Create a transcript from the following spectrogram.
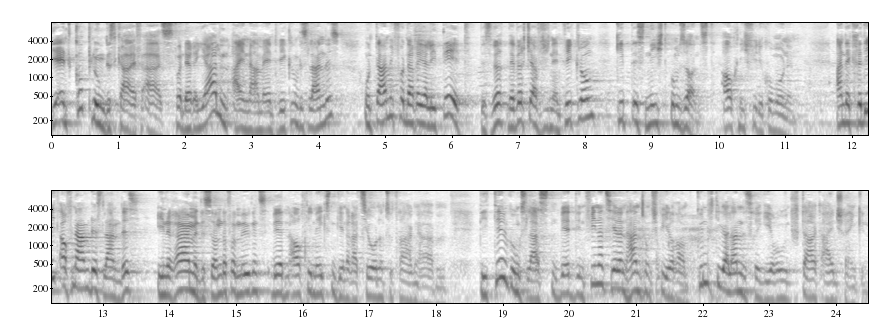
Die Entkopplung des KFAs von der realen Einnahmeentwicklung des Landes und damit von der Realität der wirtschaftlichen Entwicklung gibt es nicht umsonst, auch nicht für die Kommunen. An der Kreditaufnahme des Landes im Rahmen des Sondervermögens werden auch die nächsten Generationen zu tragen haben. Die Tilgungslasten werden den finanziellen Handlungsspielraum künftiger Landesregierungen stark einschränken.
